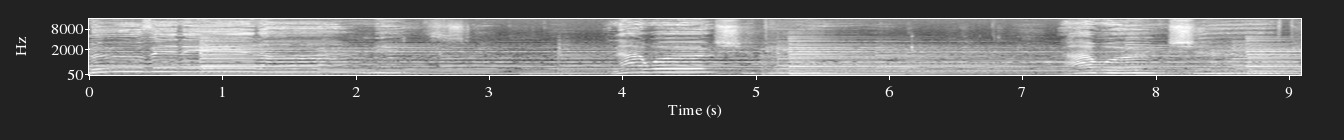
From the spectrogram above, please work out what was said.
Moving in our midst. And I worship you. I worship you.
